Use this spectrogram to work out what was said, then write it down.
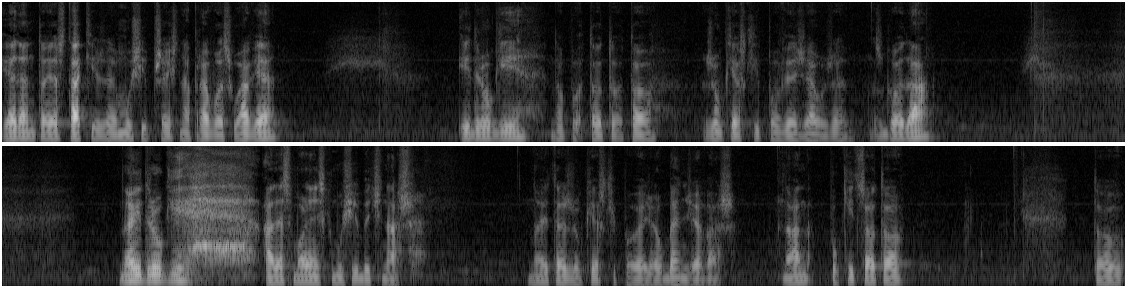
Jeden to jest taki, że musi przejść na prawosławie, i drugi, no, to, to, to Żółkiewski powiedział, że zgoda. No i drugi, ale Smoleńsk musi być nasz. No i też Żółkiewski powiedział, będzie wasz. No a póki co to, to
